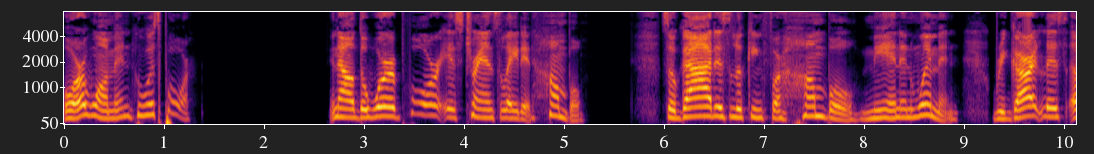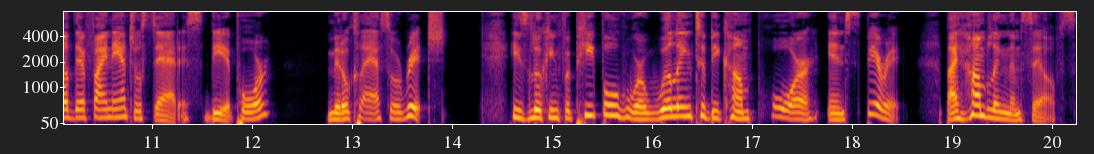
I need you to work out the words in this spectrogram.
or a woman who is poor. Now, the word poor is translated humble. So God is looking for humble men and women, regardless of their financial status, be it poor, middle class, or rich. He's looking for people who are willing to become poor in spirit by humbling themselves.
